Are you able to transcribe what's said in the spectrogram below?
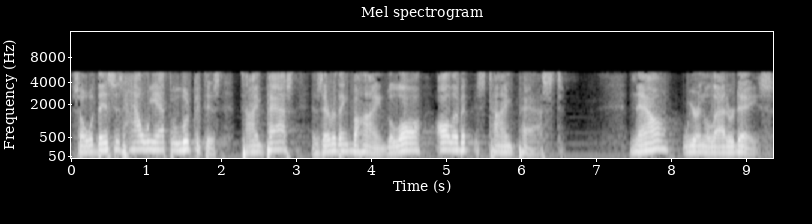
So this is how we have to look at this. Time past is everything behind. The law, all of it is time past. Now we are in the latter days.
